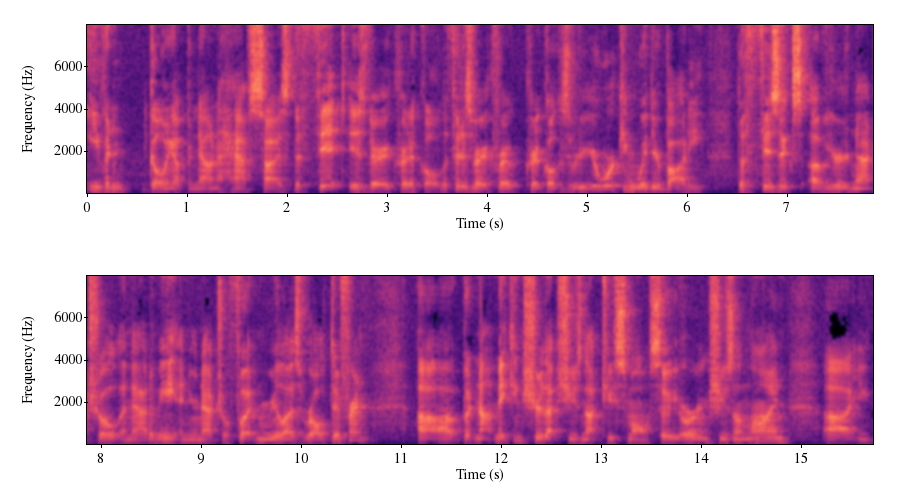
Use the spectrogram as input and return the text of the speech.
Even going up and down a half size, the fit is very critical. The fit is very cr critical because you're working with your body. The physics of your natural anatomy and your natural foot and realize we're all different. uh, but not making sure that shoe's not too small. So you're ordering shoes online, uh, you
